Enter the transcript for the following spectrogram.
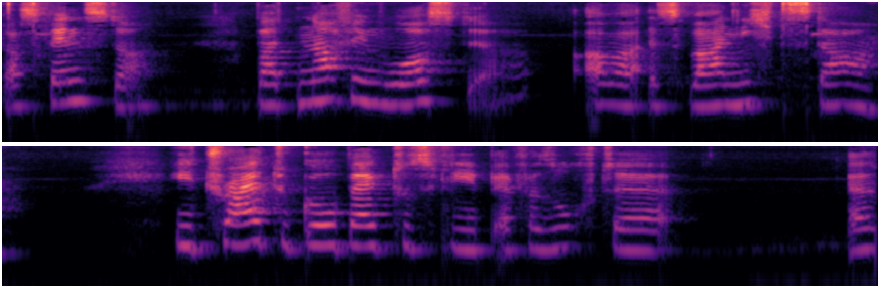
das Fenster. But nothing was there. Aber es war nichts da. He tried to go back to sleep. Er versuchte, er,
